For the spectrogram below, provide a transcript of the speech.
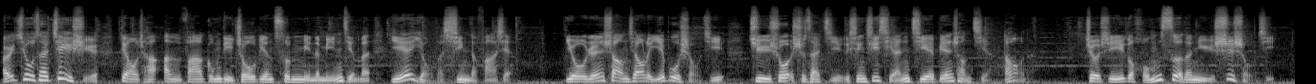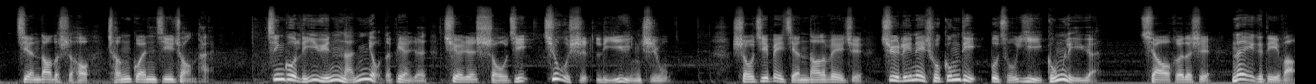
而就在这时，调查案发工地周边村民的民警们也有了新的发现。有人上交了一部手机，据说是在几个星期前街边上捡到的。这是一个红色的女士手机，捡到的时候呈关机状态。经过黎云男友的辨认，确认手机就是黎云之物。手机被捡到的位置距离那处工地不足一公里远。巧合的是，那个地方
